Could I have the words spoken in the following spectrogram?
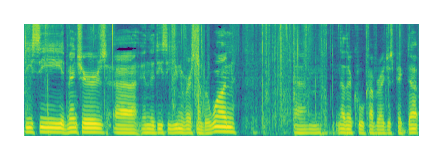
DC Adventures uh, in the DC Universe number one. Um, another cool cover I just picked up.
